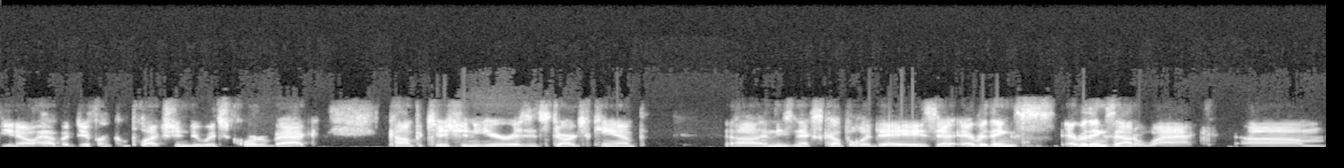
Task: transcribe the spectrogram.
you know have a different complexion to its quarterback competition here as it starts camp uh, in these next couple of days. Everything's everything's out of whack. Um,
